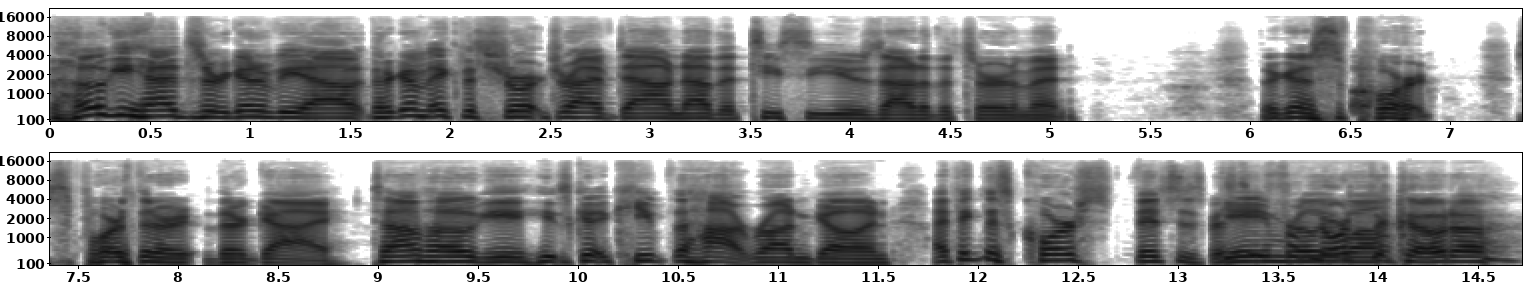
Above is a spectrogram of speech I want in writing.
The Hoagie heads are going to be out. They're going to make the short drive down now that TCU is out of the tournament. They're going to support support their their guy, Tom Hoge. He's going to keep the hot run going. I think this course fits his Is game from really North well. Dakota?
